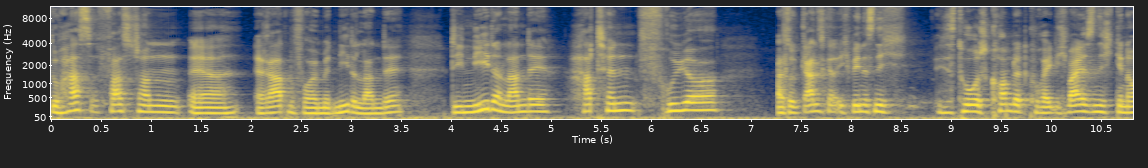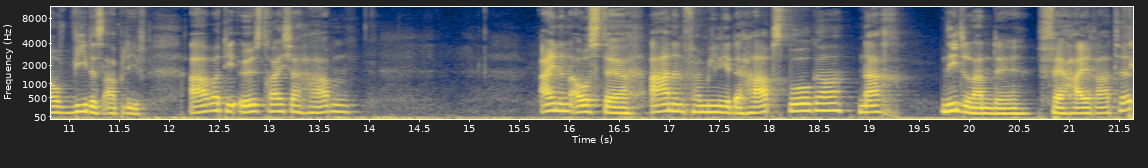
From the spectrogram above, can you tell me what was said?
du hast fast schon äh, erraten vorher mit Niederlande. Die Niederlande hatten früher, also ganz genau, ich bin jetzt nicht historisch komplett korrekt, ich weiß nicht genau, wie das ablief, aber die Österreicher haben einen aus der Ahnenfamilie der Habsburger nach Niederlande verheiratet.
